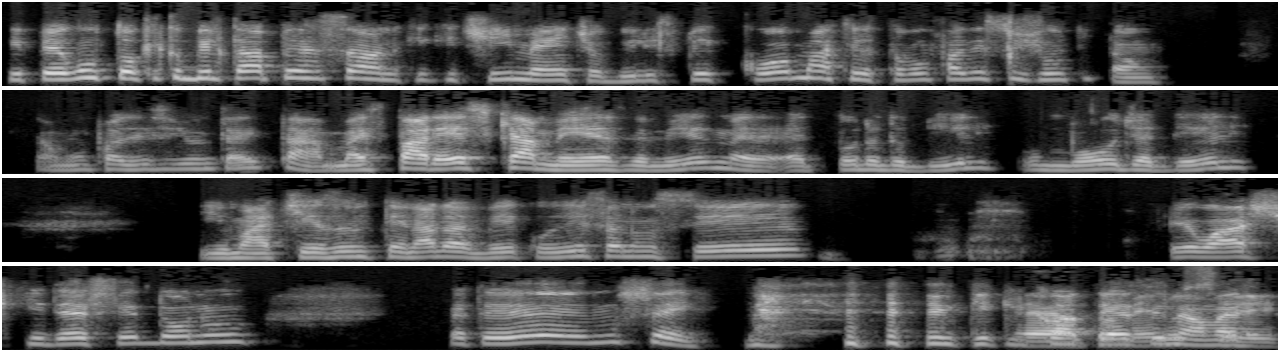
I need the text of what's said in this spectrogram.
E perguntou o que, que o Billy estava pensando, o que, que tinha em mente. O Billy explicou, Matias, então vamos fazer isso junto então. Então vamos fazer esse junto aí, tá. Mas parece que a mesa mesmo é, é toda do Billy, o molde é dele. E o Matias não tem nada a ver com isso, a não ser. Eu acho que deve ser dono. Não sei o que, que é, acontece, não, não mas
